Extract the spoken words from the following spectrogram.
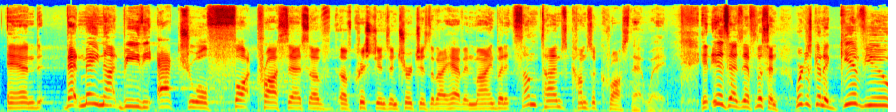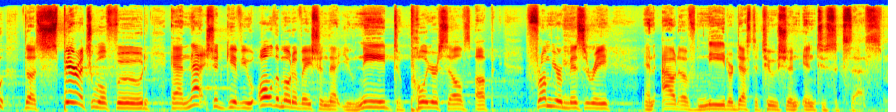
And that may not be the actual thought process of, of Christians and churches that I have in mind, but it sometimes comes across that way. It is as if, listen, we're just going to give you the spiritual food, and that should give you all the motivation that you need to pull yourselves up from your misery and out of need or destitution into success.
